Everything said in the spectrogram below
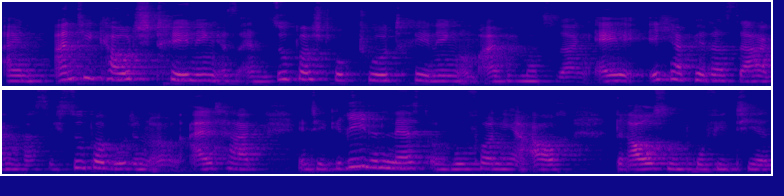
Ein Anti-Couch-Training ist ein super Strukturtraining, um einfach mal zu sagen, ey, ich habe hier das Sagen, was sich super gut in euren Alltag integrieren lässt und wovon ihr auch draußen profitieren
